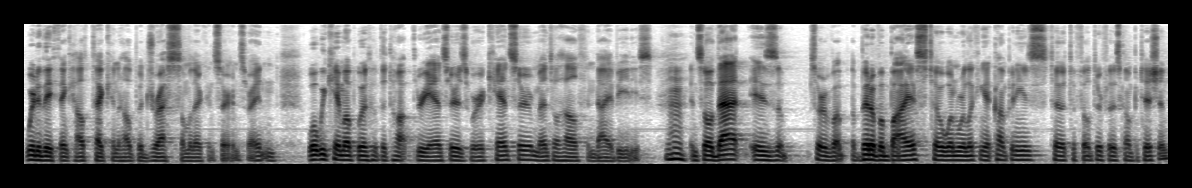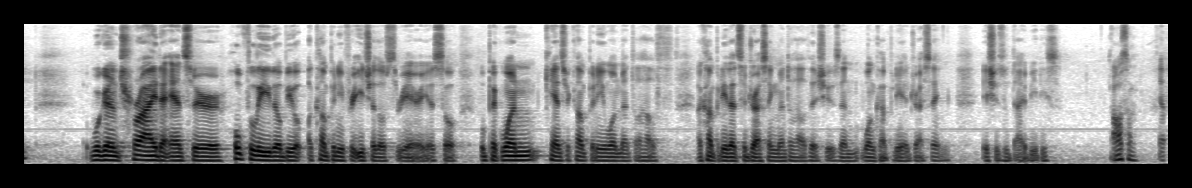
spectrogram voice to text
where do they think health tech can help address some of their concerns, right? And what we came up with with the top three answers were cancer, mental health, and diabetes. Mm-hmm. And so that is a, sort of a, a bit of a bias to when we're looking at companies to, to filter for this competition we're going to try to answer hopefully there'll be a company for each of those three areas so we'll pick one cancer company one mental health a company that's addressing mental health issues and one company addressing issues with diabetes Awesome. Yep.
